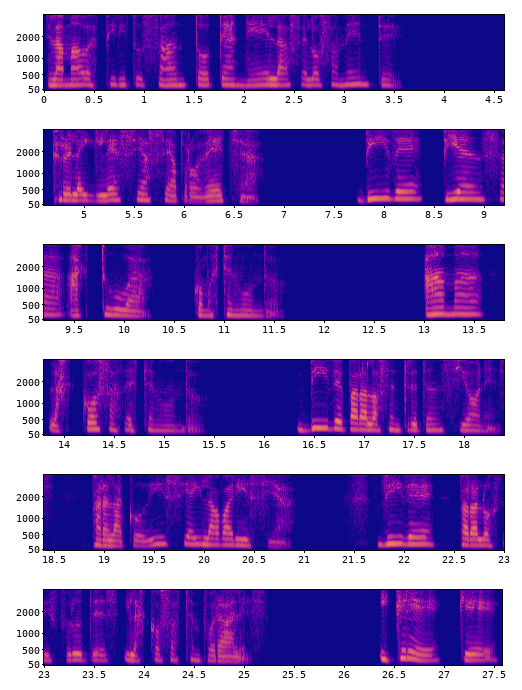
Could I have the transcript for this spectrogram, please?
El amado Espíritu Santo te anhela celosamente. Pero la iglesia se aprovecha. Vive, piensa, actúa como este mundo. Ama las cosas de este mundo. Vive para las entretenciones, para la codicia y la avaricia. Vive para los disfrutes y las cosas temporales. Y cree que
